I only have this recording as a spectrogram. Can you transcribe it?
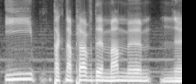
i tak naprawdę mamy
